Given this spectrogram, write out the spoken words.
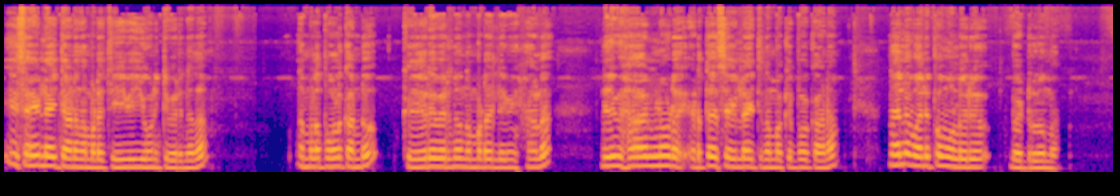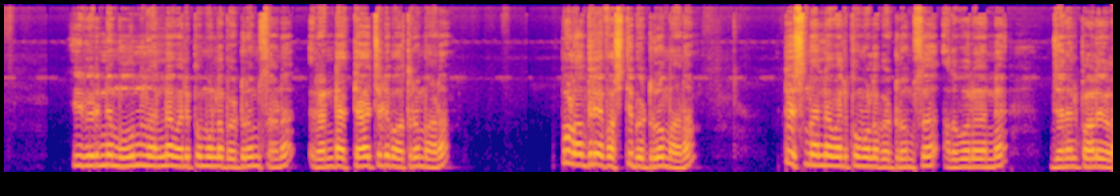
ഈ സൈഡിലായിട്ടാണ് നമ്മുടെ ടി വി യൂണിറ്റ് വരുന്നത്. നമ്മളിപ്പോൾ കണ്ടു കയറി വരുന്ന നമ്മുടെ ലിവിങ് ഹാൾ ലിവിങ് ഹാളിനോട് ഇടത്തെ സൈഡിലായിട്ട് നമുക്കിപ്പോൾ കാണാം. നല്ല വലുപ്പമുള്ളൊരു ബെഡ്റൂം ഈ വീടിന് മൂന്ന് നല്ല വലുപ്പമുള്ള ബെഡ്റൂംസ് ആണ്. രണ്ട് അറ്റാച്ച്ഡ് ബാത്റൂമാണ് ഇപ്പോൾ അതിലെ ഫസ്റ്റ് ബെഡ്റൂമാണ് അത്യാവശ്യം നല്ല വലുപ്പമുള്ള ബെഡ്റൂംസ് അതുപോലെ തന്നെ ജനൽപ്പാളികൾ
